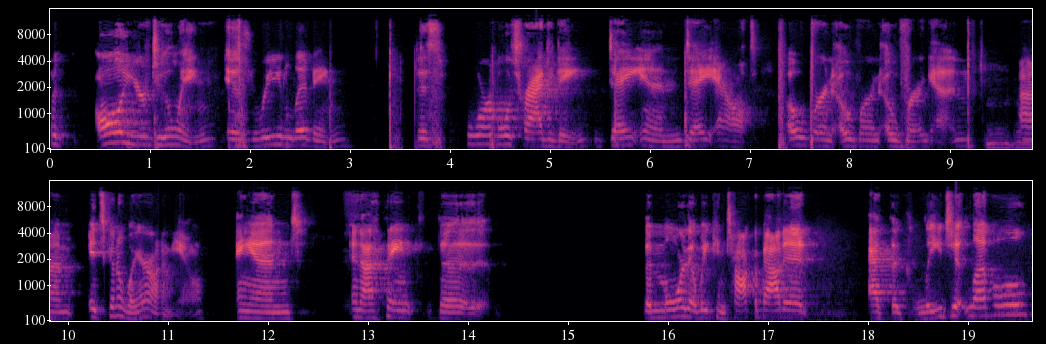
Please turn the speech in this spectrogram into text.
but all you're doing is reliving this horrible tragedy day in, day out, over and over and over again, mm-hmm. um, it's going to wear on you. And and I think the the more that we can talk about it at the collegiate level,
